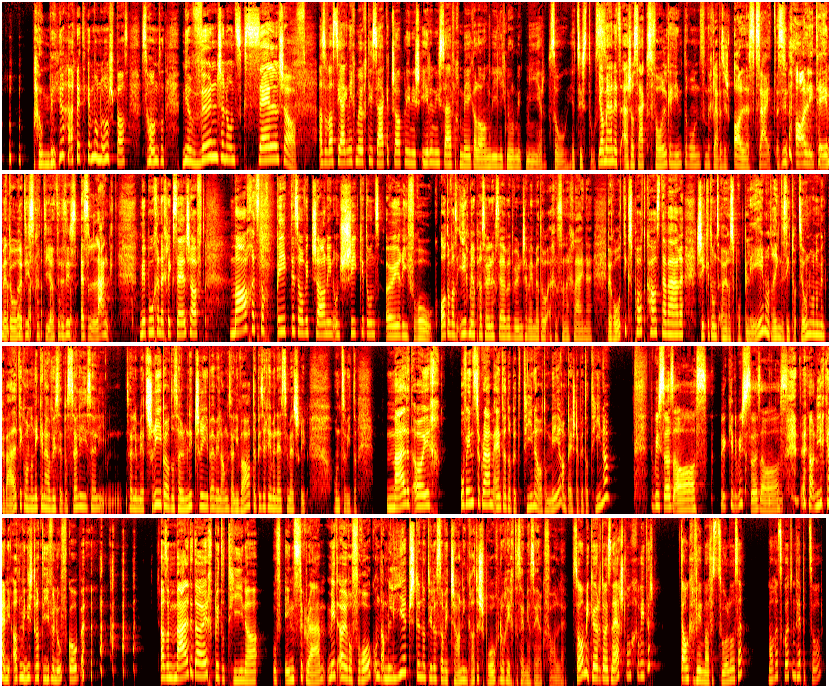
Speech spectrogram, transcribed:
auch wir haben nicht immer nur Spaß, sondern wir wünschen uns Gesellschaft. Also was sie eigentlich möchte sagen, Jacqueline, ist, ihren ist einfach mega langweilig nur mit mir. So, jetzt ist es Ja, wir haben jetzt auch schon sechs Folgen hinter uns und ich glaube, es ist alles gesagt. Es sind alle Themen durchdiskutiert. Es ist, es langt. Wir brauchen ein bisschen Gesellschaft. Macht es doch bitte so wie Janine und schickt uns eure Frage. Oder was ich mir persönlich sehr würde wünschen, wenn wir da so einen kleinen Beratungspodcast wären, schickt uns eures Problem oder irgendeine Situation, die ihr bewältigen müsst, wo ihr nicht genau wisst, was soll ich, soll ich, soll ich mir jetzt schreiben oder soll ich nicht schreiben, wie lange soll ich warten, bis ich ihm ein SMS schreibe und so weiter. Meldet euch auf Instagram, entweder bei der Tina oder mir, am besten bei der Tina. Du bist so ein Aas. Wirklich, du bist so ein Aas. Dann habe ich keine administrativen Aufgaben. also meldet euch bei der Tina auf Instagram mit eurer Frage und am liebsten natürlich so wie Janine, gerade eine Spruchnachricht, das hat mir sehr gefallen. So, wir hören uns nächste Woche wieder. Danke vielmals fürs Zuhören. Macht's gut und habt Sorge.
